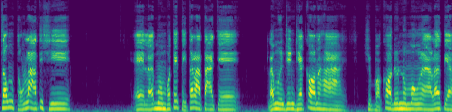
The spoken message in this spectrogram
trong tổng la thứ gì ê là mua một tê tết ta là ta chè là muốn trên thiệt con ha chỉ bỏ con đưa nụ mông là là tiền.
